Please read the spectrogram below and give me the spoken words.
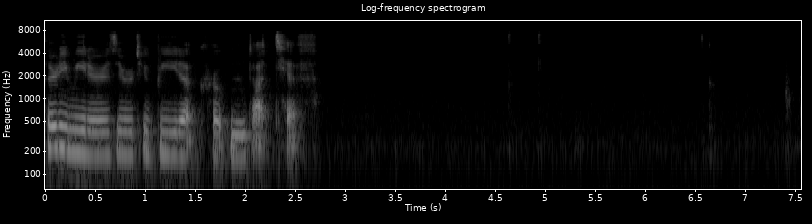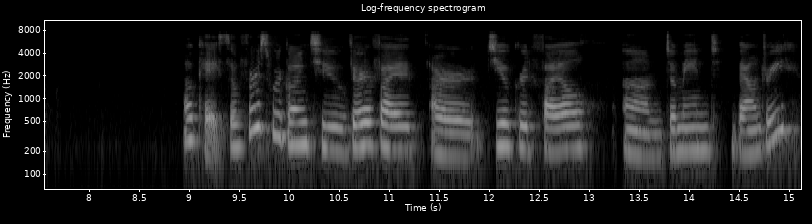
30 meter 02b.croton.tif. Okay, so first we're going to verify our GeoGrid file um, domain boundary.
